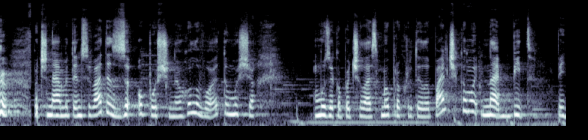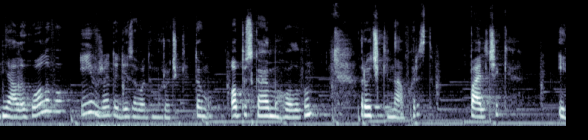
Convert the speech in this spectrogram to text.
Починаємо танцювати з опущеною головою, тому що музика почалась, ми прокрутили пальчиками на біт підняли голову і вже тоді заводимо ручки. Тому опускаємо голову, ручки навхрест, пальчики і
